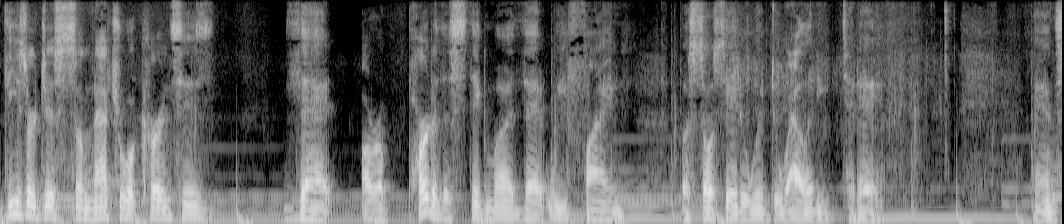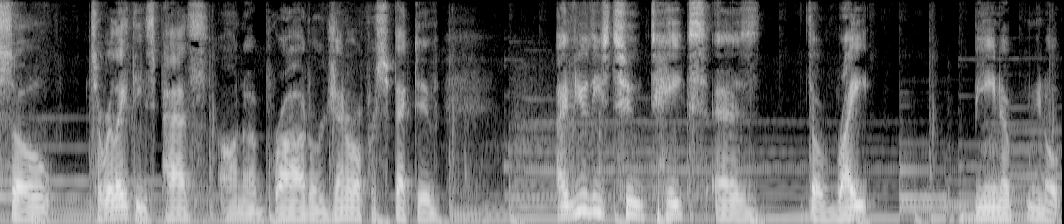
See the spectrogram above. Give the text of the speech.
these are just some natural occurrences that are a part of the stigma that we find associated with duality today. And so to relate these paths on a broad or general perspective i view these two takes as the right being a you know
